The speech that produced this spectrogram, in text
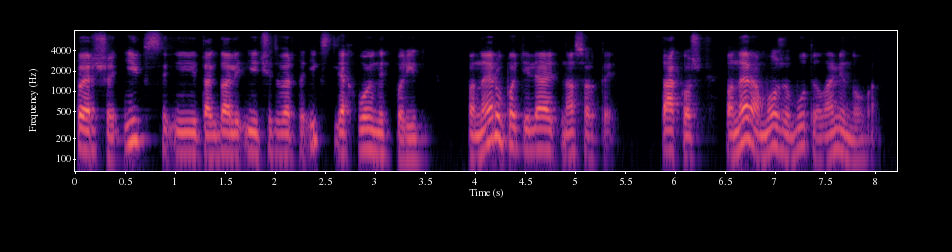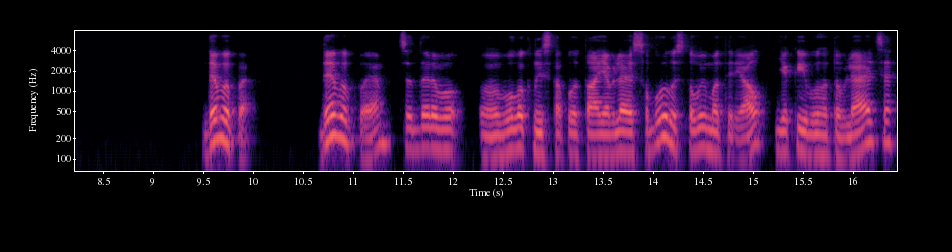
перше X і так далі, і четверте X для хвойних порід. Фанеру поділяють на сорти. Також фанера може бути ламінована. ДВП. ДВП це деревоволокниста плита, являє собою листовий матеріал, який виготовляється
